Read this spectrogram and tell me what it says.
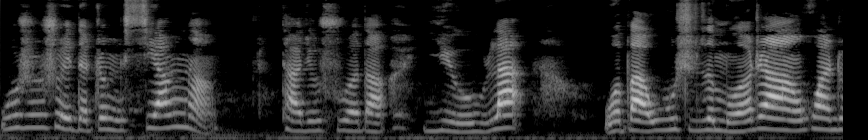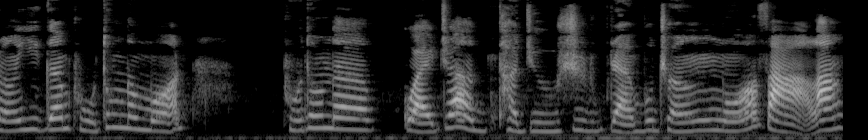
巫师睡得正香呢。他就说道：“有了，我把巫师的魔杖换成一根普通的魔。”普通的拐杖，它就施展不成魔法了。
